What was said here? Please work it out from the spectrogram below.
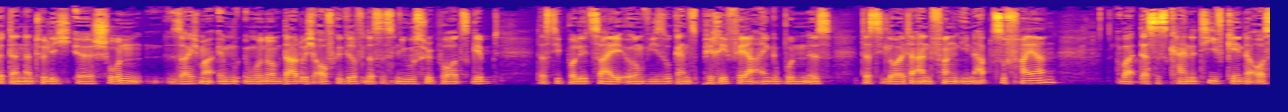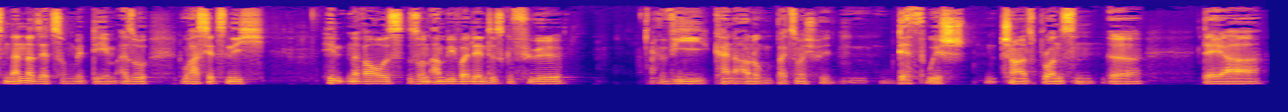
wird dann natürlich äh, schon, sag ich mal, im, im Grunde genommen dadurch aufgegriffen, dass es News Reports gibt, dass die Polizei irgendwie so ganz peripher eingebunden ist, dass die Leute anfangen, ihn abzufeiern. Aber das ist keine tiefgehende Auseinandersetzung mit dem. Also du hast jetzt nicht hinten raus so ein ambivalentes Gefühl wie, keine Ahnung, bei zum Beispiel Death Wish, Charles Bronson, äh, der ja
